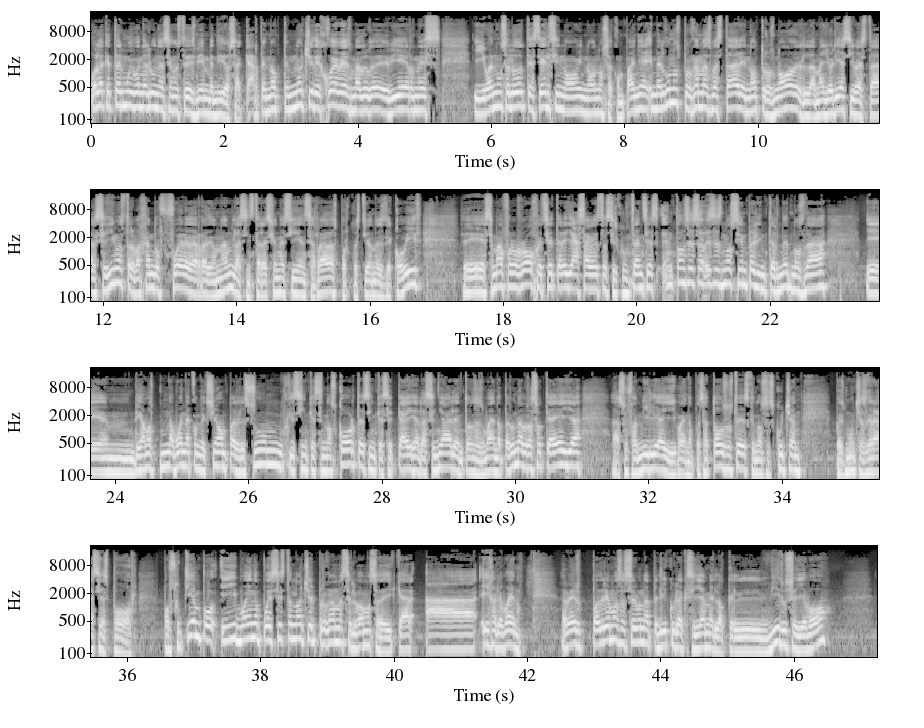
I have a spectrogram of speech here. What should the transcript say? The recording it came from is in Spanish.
Hola, ¿qué tal? Muy buena luna, sean ustedes bienvenidos a Carpe Noctem, noche de jueves, madrugada de viernes. Y bueno, un saludo a Celsi, no, hoy no nos acompaña. En algunos programas va a estar, en otros no, la mayoría sí va a estar. Seguimos trabajando fuera de Radio NAM, las instalaciones siguen cerradas por cuestiones de COVID. Eh, semáforo rojo, etcétera, ya sabe estas circunstancias. Entonces, a veces no siempre el internet nos da eh, digamos, una buena conexión para el Zoom, sin que se nos corte, sin que se caiga la señal. Entonces, bueno, pero un abrazote a ella, a su familia y bueno, pues a todos ustedes que nos escuchan, pues muchas gracias por, por su tiempo. Y bueno, pues esta noche el programa se lo vamos a dedicar a, híjole, bueno, a ver, podríamos hacer una película que se llame Lo que el virus se llevó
